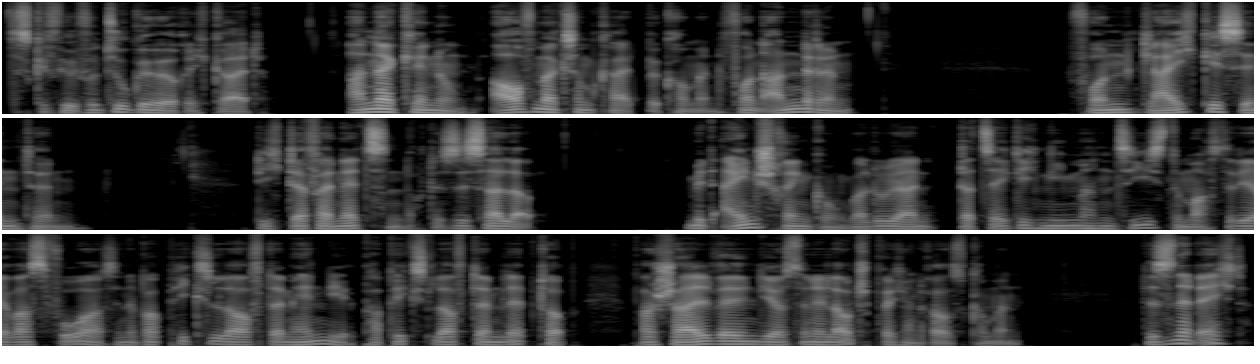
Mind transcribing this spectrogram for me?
das Gefühl von Zugehörigkeit, Anerkennung, Aufmerksamkeit bekommen von anderen, von Gleichgesinnten, dich da vernetzen. Doch das ist halt mit Einschränkung, weil du ja tatsächlich niemanden siehst. Du machst dir ja was vor. Es sind ein paar Pixel auf deinem Handy, ein paar Pixel auf deinem Laptop, ein paar Schallwellen, die aus deinen Lautsprechern rauskommen. Das ist nicht echt.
